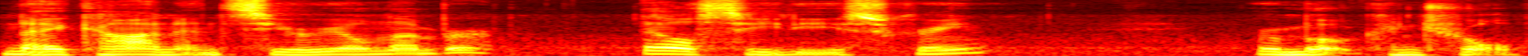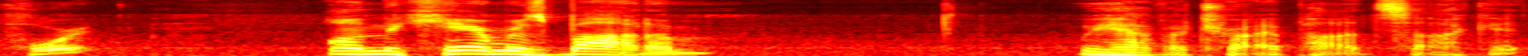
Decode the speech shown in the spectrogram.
Nikon and serial number, LCD screen, remote control port. On the camera's bottom, we have a tripod socket.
